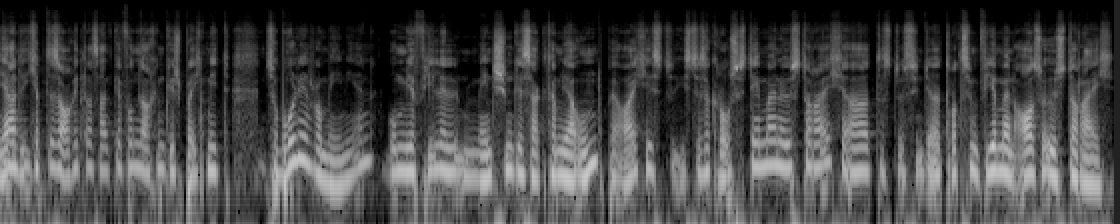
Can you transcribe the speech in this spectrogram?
Ja, ich habe das auch interessant gefunden, auch im Gespräch mit, sowohl in Rumänien, wo mir viele Menschen gesagt haben, ja und, bei euch ist, ist das ein großes Thema in Österreich, äh, das, das sind ja trotzdem Firmen aus Österreich.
